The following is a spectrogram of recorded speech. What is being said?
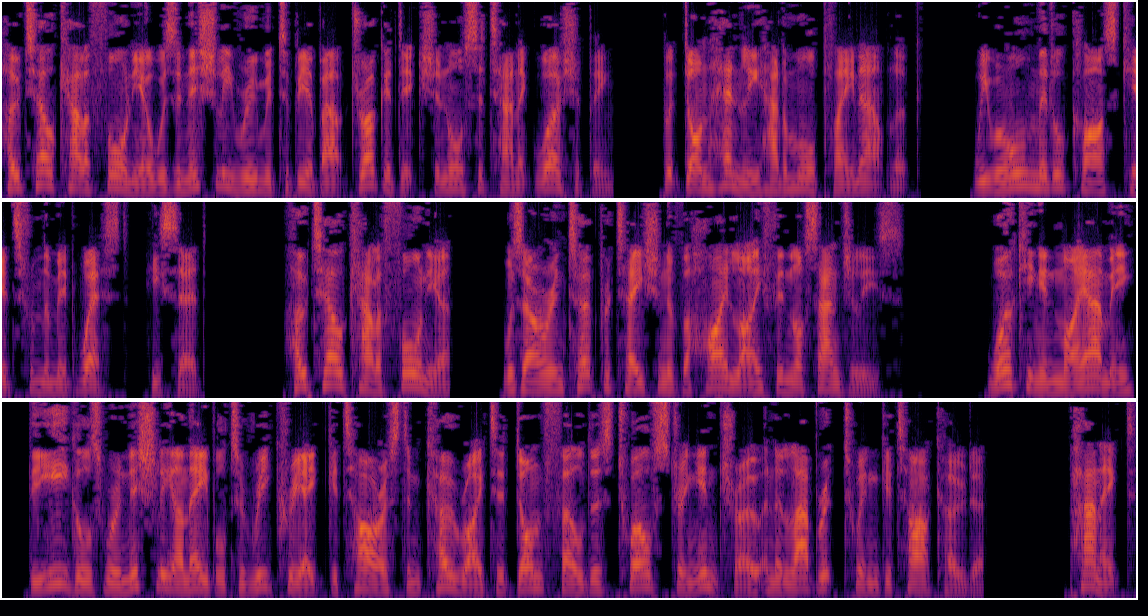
Hotel California was initially rumored to be about drug addiction or satanic worshipping, but Don Henley had a more plain outlook. We were all middle-class kids from the Midwest, he said. Hotel California was our interpretation of the high life in Los Angeles. Working in Miami, the Eagles were initially unable to recreate guitarist and co-writer Don Felder's 12-string intro and elaborate twin guitar coda. Panicked,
